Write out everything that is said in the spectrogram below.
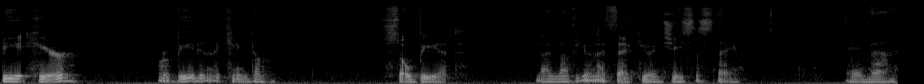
be it here or be it in the kingdom. So be it. And I love you and I thank you in Jesus' name. Amen.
